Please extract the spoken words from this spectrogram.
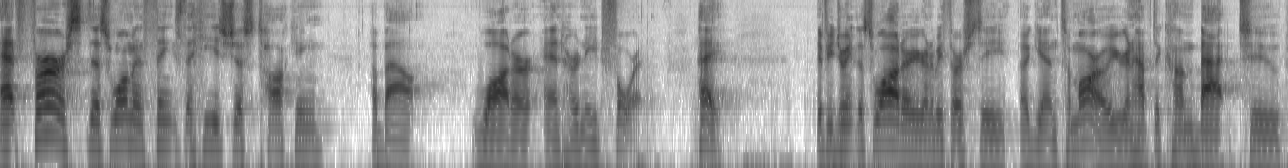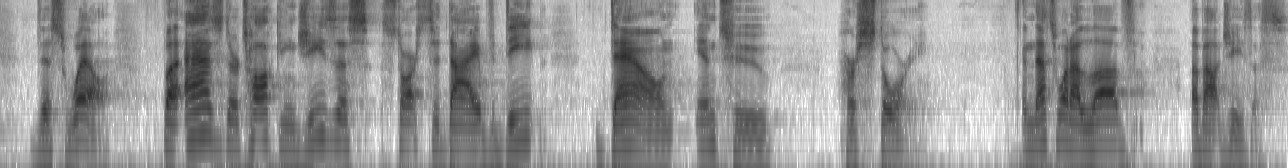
At first, this woman thinks that he's just talking about water and her need for it. Hey, if you drink this water, you're going to be thirsty again tomorrow. You're going to have to come back to this well. But as they're talking, Jesus starts to dive deep down into her story. And that's what I love about Jesus.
